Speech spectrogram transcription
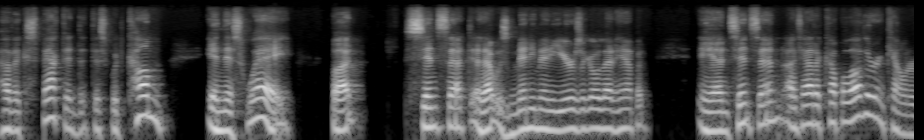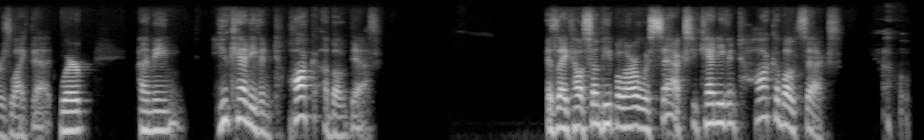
have expected that this would come in this way but since that that was many many years ago that happened and since then i've had a couple other encounters like that where i mean you can't even talk about death it's like how some people are with sex you can't even talk about sex oh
